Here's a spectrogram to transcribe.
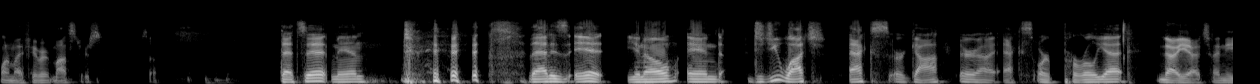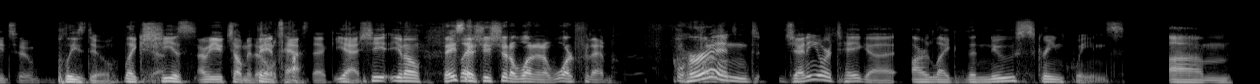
one of my favorite monsters. So That's it, man. that is it, you know. And did you watch X or Goth or uh, X or Pearl yet? Not yet. I need to. Please do. Like Yeah. she is I mean, you tell me that. all the time. fantastic. Yeah, she, you know, They said Like- she should have won an award for that. for her one of those. and Jenny Ortega are like the new scream queens. Um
